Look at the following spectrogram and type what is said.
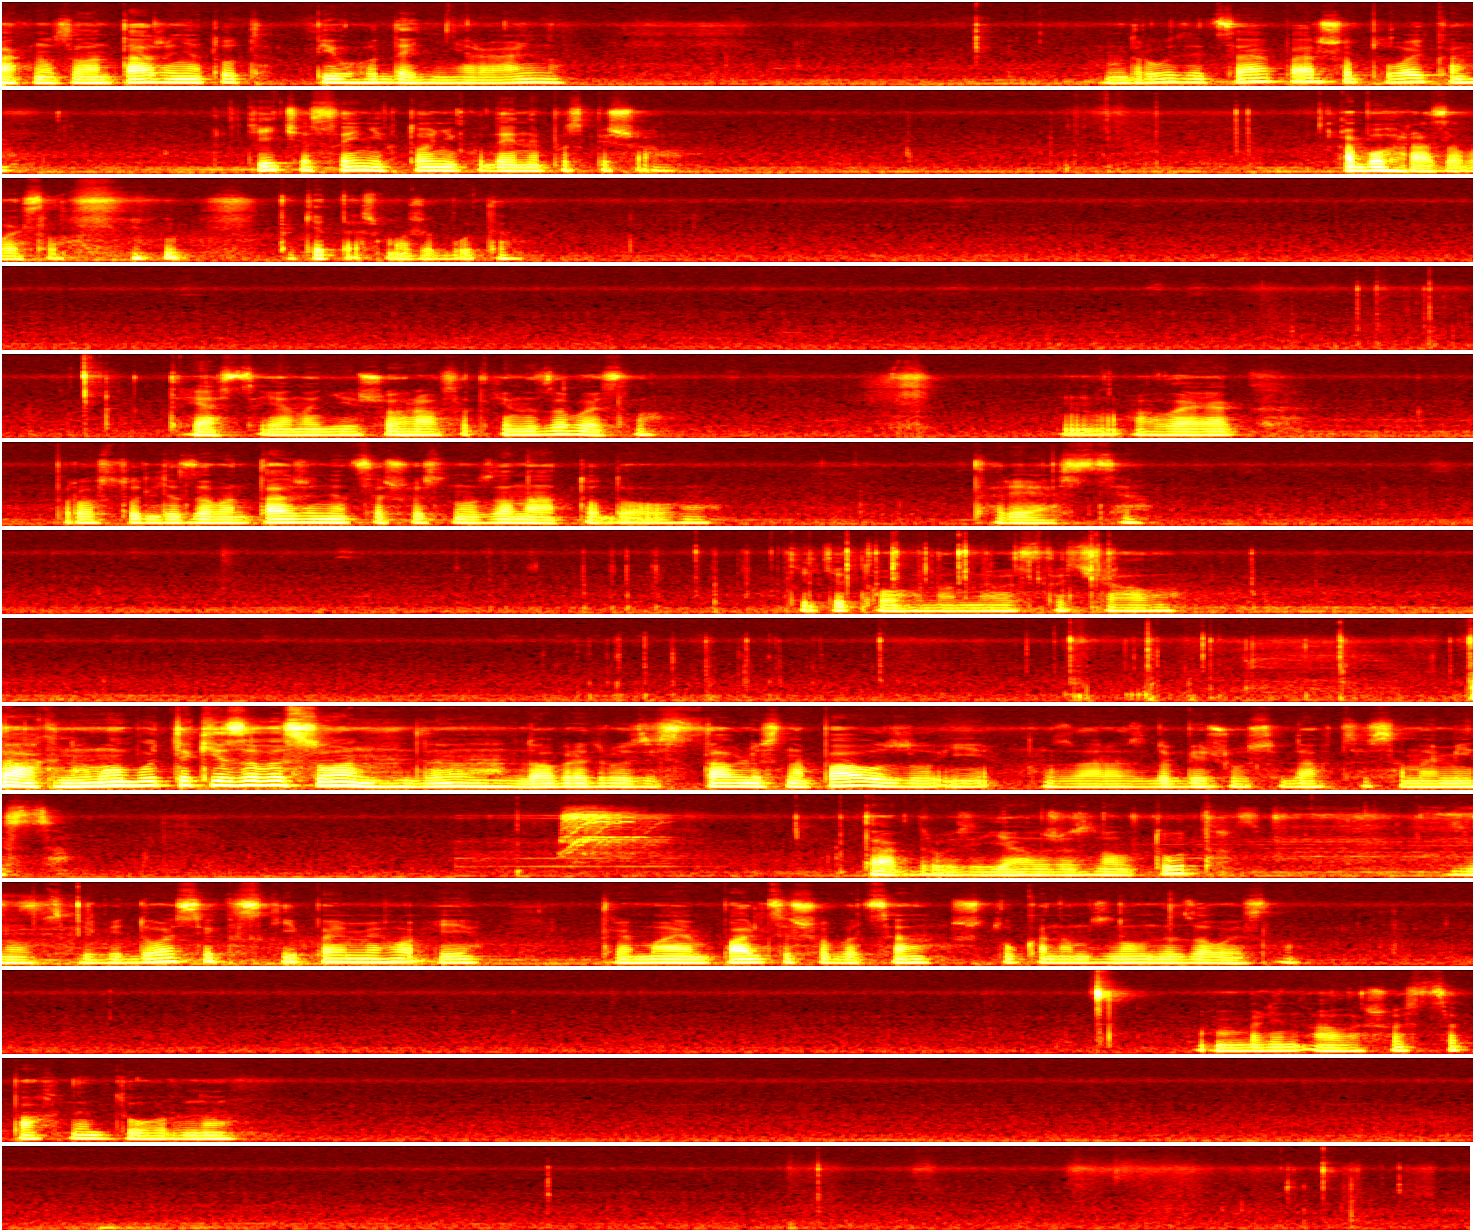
Так, ну завантаження тут півгодинні реально. Друзі, це перша плойка. В ті часи ніхто нікуди не поспішав. Або гра зависла. Таке теж може бути. Трясся, я надію, що гра все-таки не зависла. Ну, але як просто для завантаження це щось ну занадто довго. Трясся. Тільки того нам не вистачало. Так, ну мабуть таки зависон. Да. Добре, друзі, ставлюсь на паузу і зараз добіжу сюди в це саме місце. Так, друзі, я вже знов тут. Знов цей відосик, скіпаємо його і тримаємо пальці, щоб ця штука нам знов не зависла. Блін, але щось це пахне дурно.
